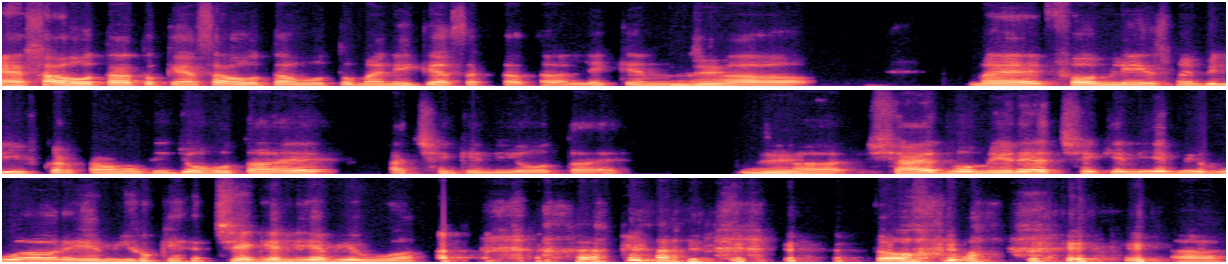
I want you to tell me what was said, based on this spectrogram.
ऐसा होता तो कैसा होता वो तो मैं नहीं कह सकता था लेकिन आ, मैं फर्मली इसमें बिलीव करता हूँ कि जो होता है अच्छे के लिए होता है। जी। आ, शायद वो मेरे अच्छे के लिए भी हुआ और एम यू के अच्छे के लिए भी हुआ। तो आ,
